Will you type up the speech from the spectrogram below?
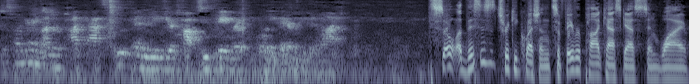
just wondering on your podcast, who can be your top two favorite people that you've interviewed and why? So uh, this is a tricky question. So favorite podcast guests and why?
